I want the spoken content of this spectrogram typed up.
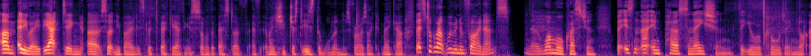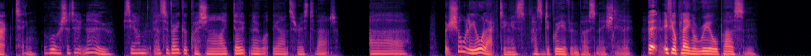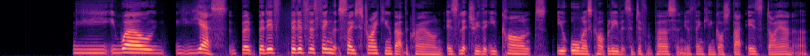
um, anyway, the acting uh, certainly by Elizabeth Debicki, I think, is some of the best I've ever. I mean, she just is the woman as far as I could make out. Let's talk about women in finance. No, one more question. But isn't that impersonation that you're applauding, not acting? Gosh, I don't know. See, I'm, that's a very good question, and I don't know what the answer is to that. Uh, but surely all acting is, has a degree of impersonation in it. But If you're playing a real person, Y- Well, yes, but but if but if the thing that's so striking about the crown is literally that you can't, you almost can't believe it's a different person. You're thinking, "Gosh, that is Diana,"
